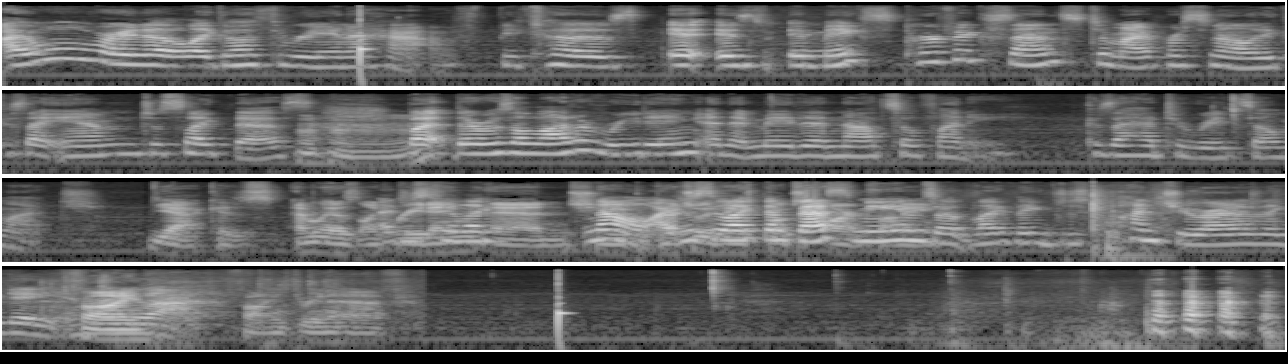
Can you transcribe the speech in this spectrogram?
I will rate it like a three and a half because it is it makes perfect sense to my personality because I am just like this. Mhm. But there was a lot of reading and it made it not so funny because I had to read so much. yeah because emily doesn't like reading like- and she no, I just feel like the best memes funny. are like they just punch you right out of the gate and fine you laugh. fine three and a half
